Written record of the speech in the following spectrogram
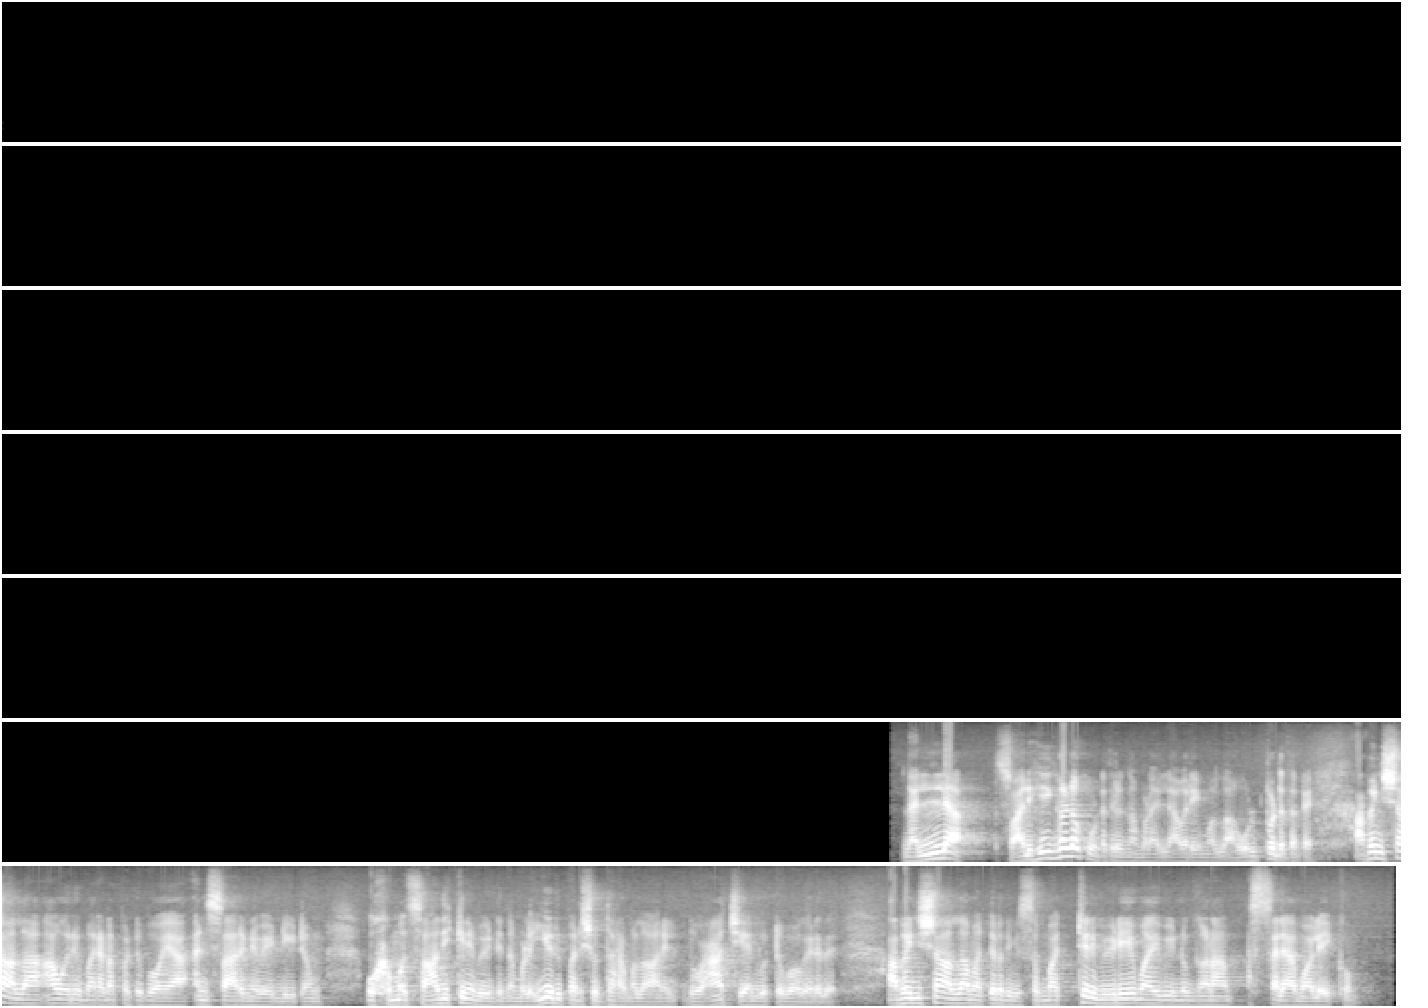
നല്ല സ്വാലിഹികളുടെ കൂട്ടത്തിൽ നമ്മളെല്ലാവരെയും അള്ളാഹു ഉൾപ്പെടുത്തട്ടെ. അപ്പം ഇൻഷാ അല്ലാ ആ ഒരു മരണപ്പെട്ടു പോയ അൻസാറിന് വേണ്ടിയിട്ടും മുഹമ്മദ് സാദിഖിന് വേണ്ടി നമ്മൾ ഈ ഒരു പരിശുദ്ധ റമദാനിൽ ദുആ ചെയ്യാൻ വിട്ടുപോകരുത്. അപ്പം ഇൻഷാ അല്ലാ മറ്റൊരു ദിവസം മറ്റൊരു വീഡിയോയുമായി വീണ്ടും കാണാം. അസ്സലാമലൈക്കും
